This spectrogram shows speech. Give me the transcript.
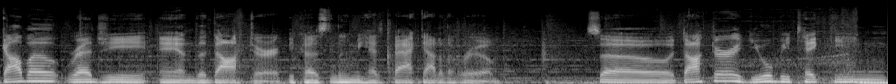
Gabo, Reggie, and the Doctor because Lumi has backed out of the room. So, Doctor, you will be taking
